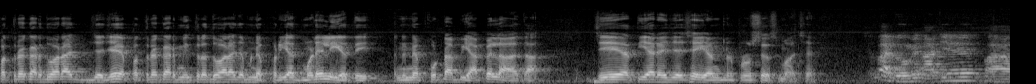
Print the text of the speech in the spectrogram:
પત્રકાર દ્વારા જ જે પત્રકાર મિત્ર દ્વારા જ અમને ફરિયાદ મળેલી હતી અને એને ફોટા બી આપેલા હતા જે અત્યારે જે છે એ અંડર પ્રોસેસમાં છે. આ ડોમે આજે આ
